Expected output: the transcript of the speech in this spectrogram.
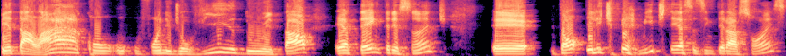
pedalar com um fone de ouvido e tal, é até interessante. É, então, ele te permite ter essas interações.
